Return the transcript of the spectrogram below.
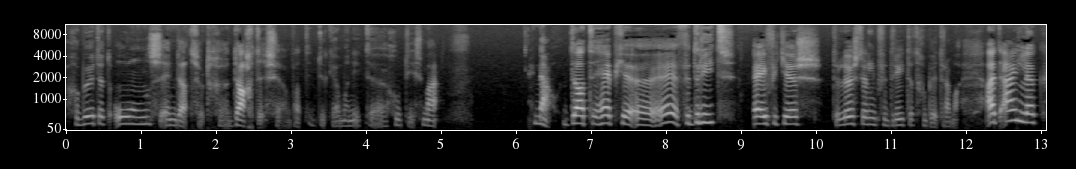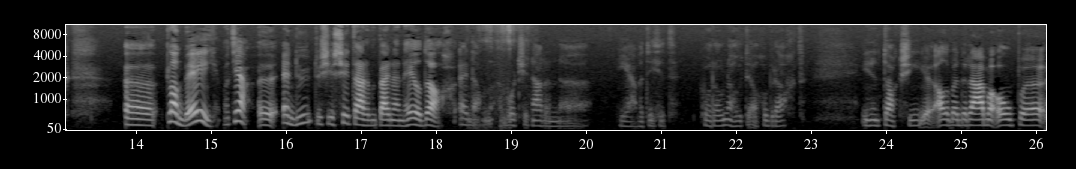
gebeurt het ons? En dat soort gedachten, eh, wat natuurlijk helemaal niet goed is. Maar, nou, dat heb je eh, verdriet, eventjes teleurstelling, verdriet, dat gebeurt er allemaal. Uiteindelijk uh, plan B. Want ja, uh, en nu? Dus je zit daar bijna een hele dag. En dan word je naar een, ja, wat is het, coronahotel gebracht. In een taxi, allebei de ramen open,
